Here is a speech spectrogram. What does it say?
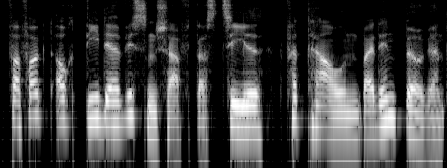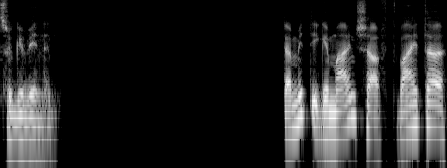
verfolgt auch die der Wissenschaft das Ziel, Vertrauen bei den Bürgern zu gewinnen damit die Gemeinschaft weiter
